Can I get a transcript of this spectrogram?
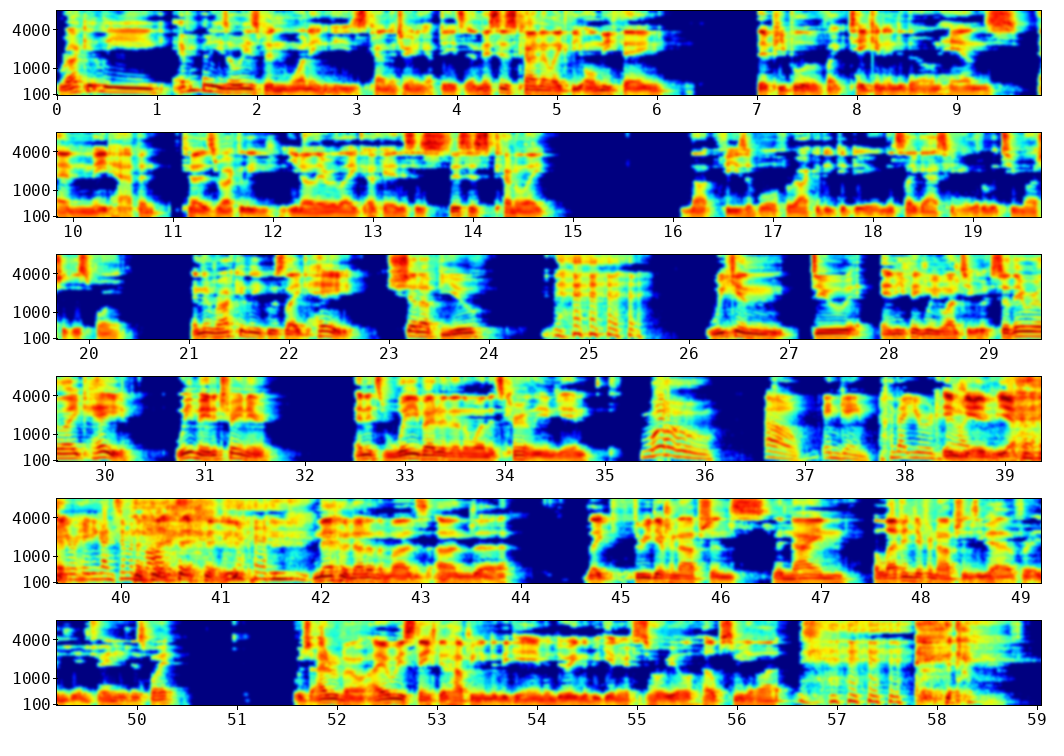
Rocket League, everybody's always been wanting these kind of training updates, and this is kind of like the only thing that people have like taken into their own hands and made happen. Because Rocket League, you know, they were like, okay, this is this is kind of like not feasible for Rocket League to do, and it's like asking a little bit too much at this point. And then Rocket League was like, hey, shut up, you we can do anything we want to. So they were like, hey, we made a trainer. And it's way better than the one that's currently in game. Whoa! Oh, in game. I thought you were In like- game, yeah. You were hating on some of the mods. no, not on the mods. On the like three different options. The nine, eleven different options you have for in game training at this point. Which I don't know. I always think that hopping into the game and doing the beginner tutorial helps me a lot.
